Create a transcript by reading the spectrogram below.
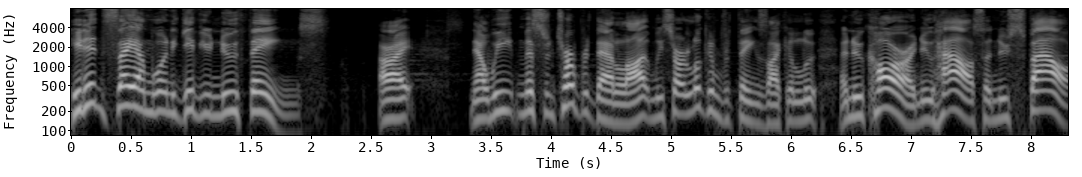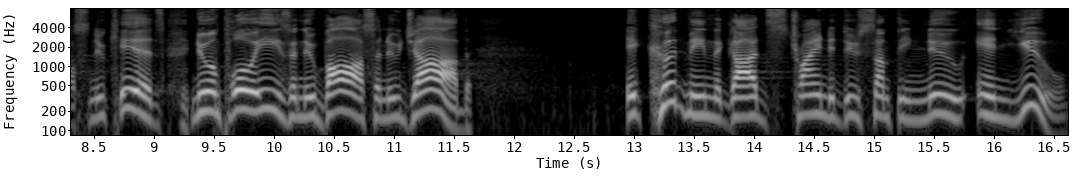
He didn't say, I'm going to give you new things. All right? Now, we misinterpret that a lot and we start looking for things like a, a, new car, a new house, a new spouse, new kids, new employees, a new boss, a new job. It could mean that God's trying to do something new in you,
